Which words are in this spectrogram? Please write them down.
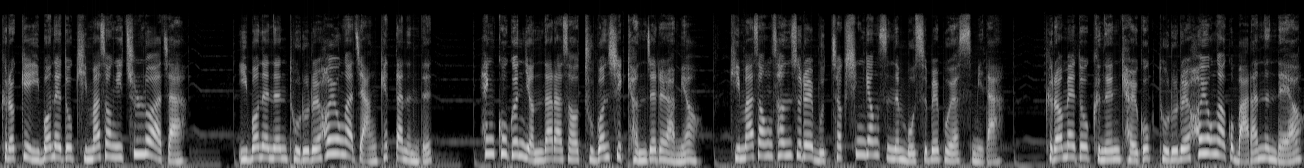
그렇게 이번에도 김하성이 출루하자 이번에는 도루를 허용하지 않겠다는 듯 행콕은 연달아서 두 번씩 견제를 하며 김하성 선수를 무척 신경 쓰는 모습을 보였습니다. 그럼에도 그는 결국 도루를 허용하고 말았는데요.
